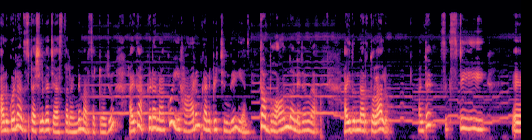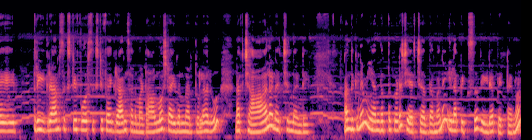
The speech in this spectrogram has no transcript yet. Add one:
అనుకొని అది స్పెషల్గా చేస్తానండి మరుసటి రోజు. అయితే అక్కడ నాకు ఈ హారం కనిపించింది ఎంత బాగుందో నిజంగా. ఐదున్నర తులాలు. అంటే sixty three grams sixty four sixty five grams అనమాట ఆల్మోస్ట్ ఐదున్నర తులాలు. నాకు చాలా నచ్చిందండి. అందుకనే మీ అందరితో కూడా షేర్ చేద్దామని ఇలా పిక్స్ వీడియో పెట్టాను.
